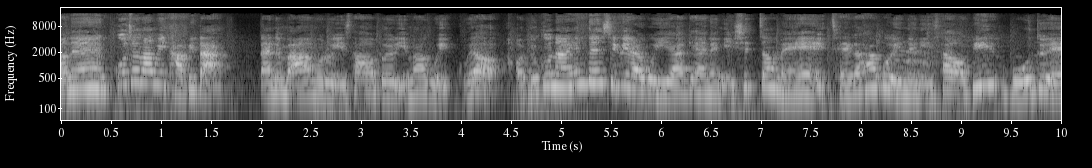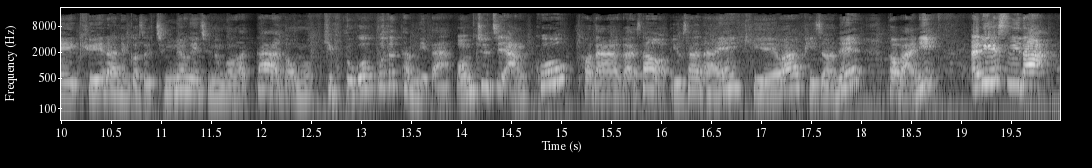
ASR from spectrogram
저는 꾸준함이 답이다. 라는 마음으로 이 사업을 임하고 있고요. 어, 누구나 힘든 시기라고 이야기하는 이 시점에 제가 하고 있는 이 사업이 모두의 기회라는 것을 증명해 주는 것 같아 너무 기쁘고 뿌듯합니다. 멈추지 않고 더 나아가서 유산화의 기회와 비전을 더 많이 알리겠습니다.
